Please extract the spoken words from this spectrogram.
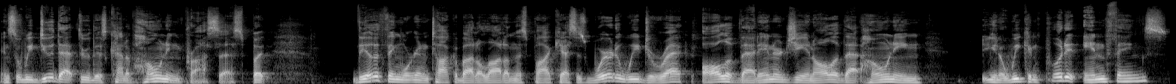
And so we do that through this kind of honing process. But the other thing we're going to talk about a lot on this podcast is where do we direct all of that energy and all of that honing? You know, we can put it in things.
